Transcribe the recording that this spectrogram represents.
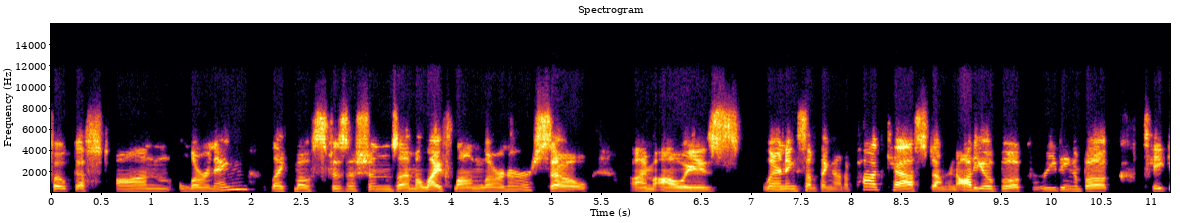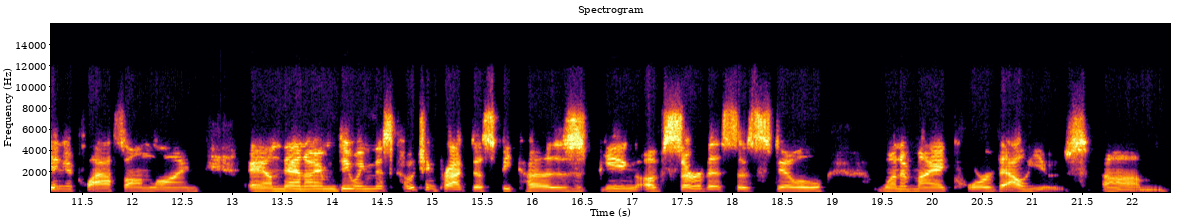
focused on learning. Like most physicians i'm a lifelong learner so i'm always learning something on a podcast, on an audiobook, reading a book, taking a class online. And then I'm doing this coaching practice because being of service is still one of my core values. Um,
